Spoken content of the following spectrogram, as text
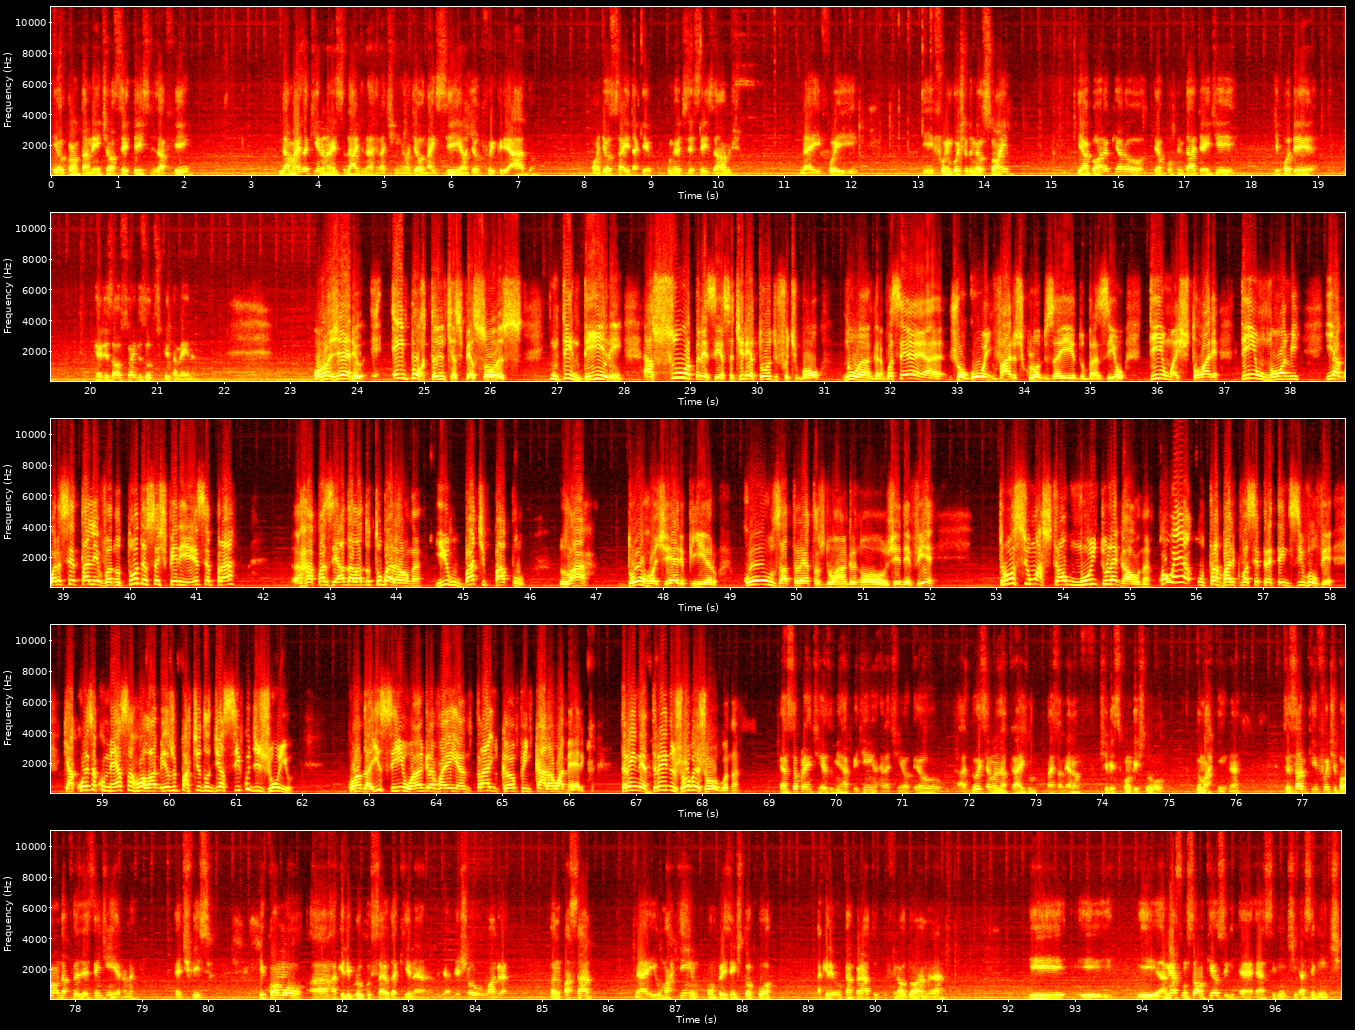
eu prontamente eu aceitei esse desafio. Ainda mais aqui na minha cidade, né, Renatinho? Onde eu nasci, onde eu fui criado, onde eu saí daqui com meus 16 anos, né? E fui, e fui em busca do meu sonho. E agora eu quero ter a oportunidade aí de, de poder realizar o sonho dos outros aqui também, né? Ô Rogério, é- é importante as pessoas entenderem a sua presença, diretor de futebol no Angra. Você eh, jogou em vários clubes aí do Brasil, tem uma história, tem um nome, e agora você está levando toda essa experiência para a rapaziada lá do Tubarão, né? E o bate-papo lá do Rogério Pinheiro com os atletas do Angra no GDV trouxe um astral muito legal, né? Qual é o trabalho que você pretende desenvolver? Que a coisa começa a rolar mesmo a partir do dia 5 de junho, quando aí sim o Angra vai entrar em campo e encarar o América. Treino é treino, jogo é jogo, né? É só para a gente resumir rapidinho, Renatinho. Eu, eu, há duas semanas atrás, mais ou menos, tive esse convite do, do Marquinhos, né? Você sabe que futebol não dá para fazer sem dinheiro, né? É difícil. E como a- aquele grupo que saiu daqui, né, já deixou o Angra ano passado, né? E o Marquinho, como presidente, tocou aquele, o campeonato do final do ano, né? E, e, e a minha função aqui é, o, é, é a seguinte, é a seguinte,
